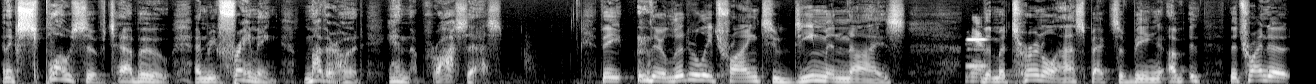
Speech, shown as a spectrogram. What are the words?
an explosive taboo and reframing motherhood in the process. They, they're literally trying to demonize yeah. the maternal aspects of being, of, they're trying to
